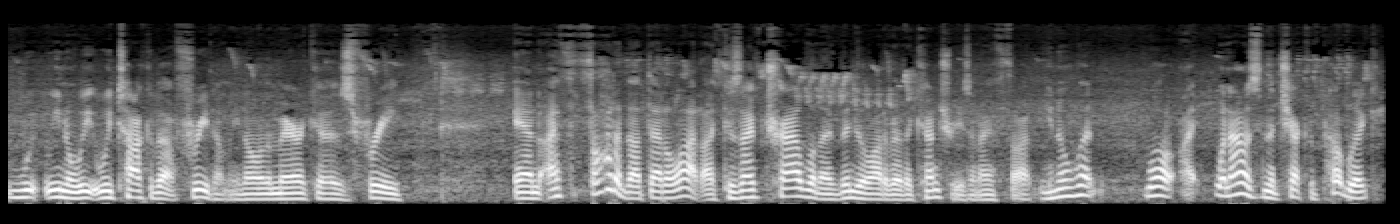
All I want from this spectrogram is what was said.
we, you know, we, we talk about freedom, you know, and America is free. And I've thought about that a lot because I've traveled, and I've been to a lot of other countries, and I thought, you know what? well, I, when I was in the Czech Republic,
